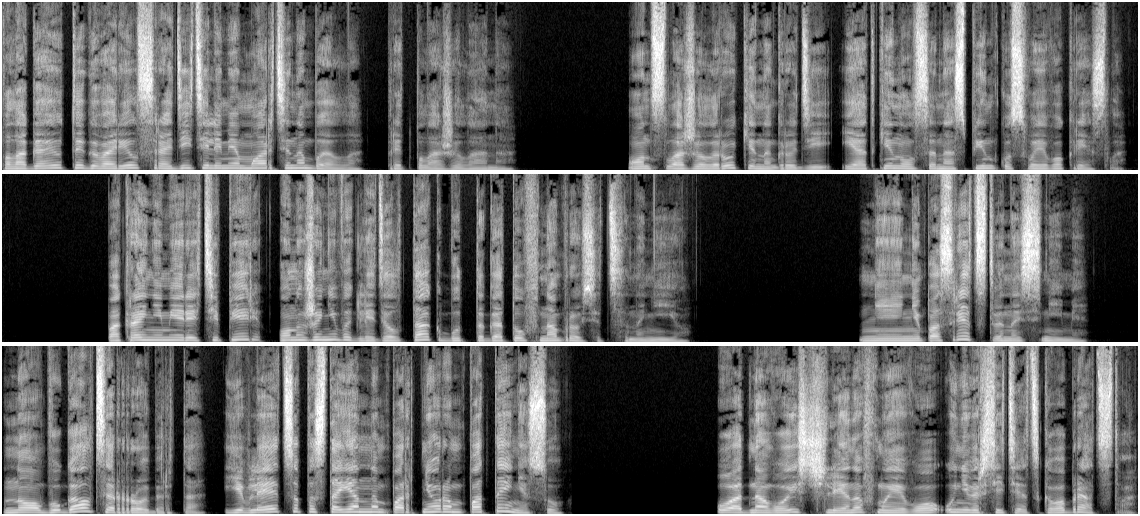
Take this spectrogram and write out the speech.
«Полагаю, ты говорил с родителями Мартина Белла», — предположила она. Он сложил руки на груди и откинулся на спинку своего кресла. По крайней мере, теперь он уже не выглядел так, будто готов наброситься на нее. Не непосредственно с ними, но бухгалтер Роберта является постоянным партнером по теннису у одного из членов моего университетского братства.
